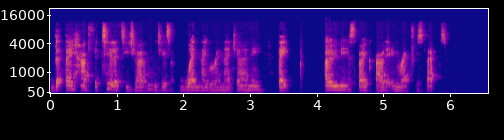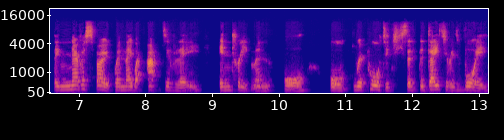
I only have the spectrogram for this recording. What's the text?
that they had fertility challenges when they were in their journey they only spoke about it in retrospect they never spoke when they were actively in treatment or or reported. She said the data is void.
